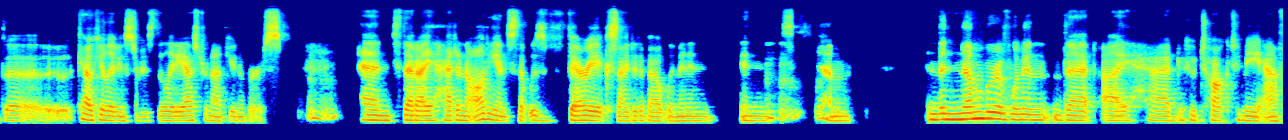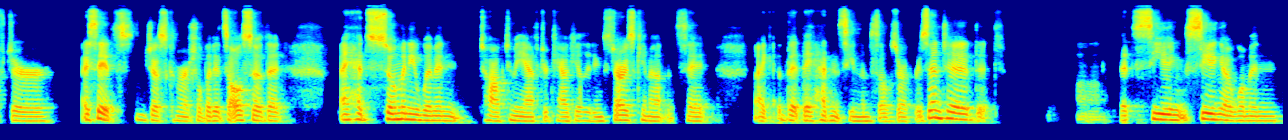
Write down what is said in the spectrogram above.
the calculating stars, the lady astronaut universe, mm-hmm. and that I had an audience that was very excited about women in in mm-hmm. STEM. And the number of women that I had who talked to me after, I say it's just commercial, but it's also that I had so many women talk to me after Calculating Stars came out that said like that they hadn't seen themselves represented, that uh, that seeing seeing a woman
